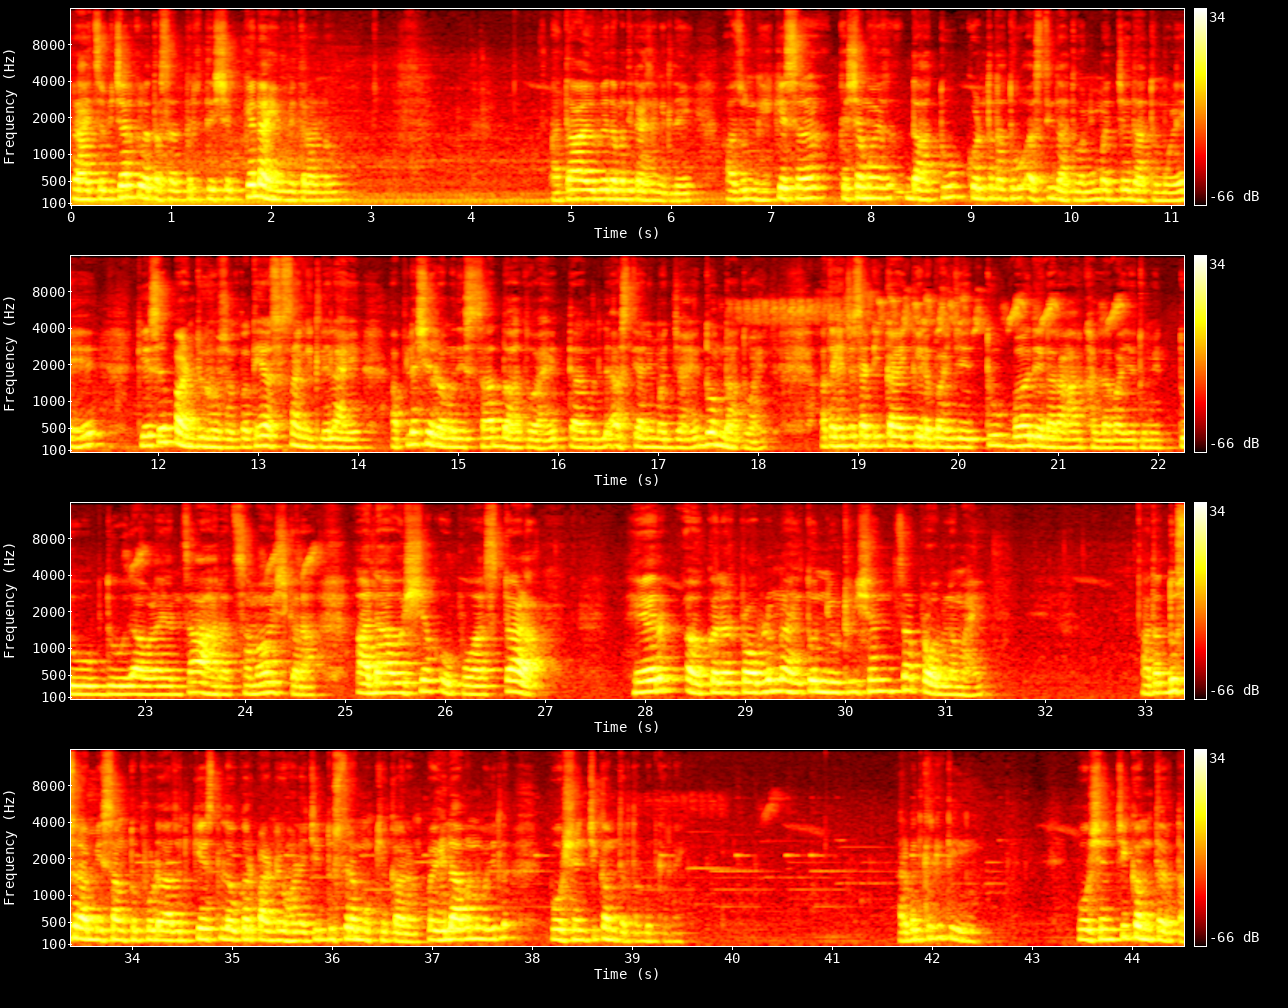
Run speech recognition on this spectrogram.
राहायचा विचार करत असाल तर ते शक्य नाही मित्रांनो. आता आयुर्वेदामध्ये काय सांगितले अजून हे केस कशामुळे धातू कोणता धातू? अस्थि धातू आणि मज्ज धातूमुळे हे केस पांढरी होऊ शकतात हे असं सांगितलेलं आहे. आपल्या शरीरामध्ये सात धातू आहेत त्यामधले अस्थि आणि मज्जा हे दोन धातू आहेत. आता ह्याच्यासाठी काय केलं पाहिजे? तूप ब देणारा आहार खाल्ला पाहिजे तुम्ही. तूप दूध आवळा यांचा आहारात समावेश करा. अनावश्यक उपवास टाळा. हेअर कलर प्रॉब्लेम नाही तो न्यूट्रिशनचा प्रॉब्लेम आहे. आता दुसरा मी सांगतो पुढं अजून. केस लवकर पांढरे होण्याचे दुसरं मुख्य कारण. पहिलं आपण बघितलं पोषणची कमतरता बंद नाही अरे बंद कर किती पोषणची कमतरता.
